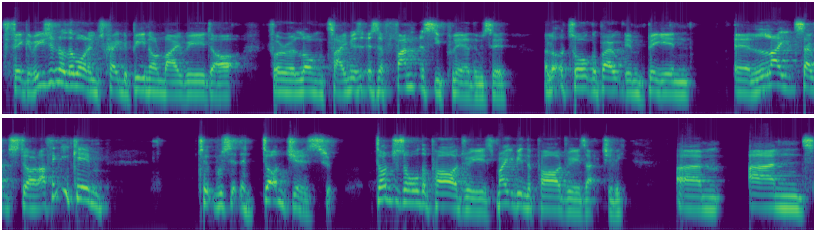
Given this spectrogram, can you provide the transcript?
figure. He's another one who's kind of been on my radar for a long time. As, as a fantasy player, there was a, a, lot of talk about him being a lights out star. I think he came to, was it the Dodgers? Dodgers or the Padres? Might have been the Padres, actually. Um, and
